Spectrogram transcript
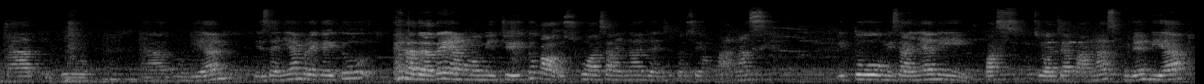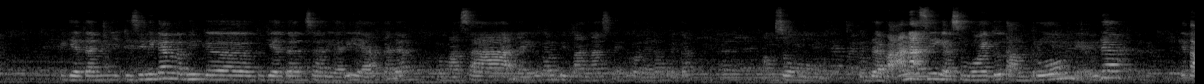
angkat gitu. Nah kemudian biasanya mereka itu rata-rata yang memicu itu kalau suasana dan situasi yang panas itu misalnya nih pas cuaca panas kemudian dia kegiatan di sini kan lebih ke kegiatan sehari-hari ya kadang memasak nah itu kan lebih panas. Nah itu kadang mereka langsung beberapa anak sih nggak semua itu tantrum ya udah kita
